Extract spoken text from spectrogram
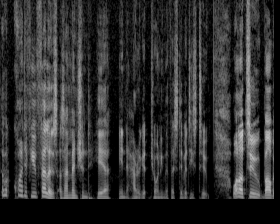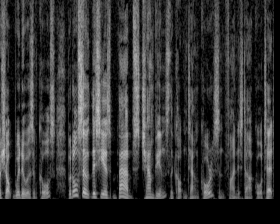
there were quite a few fellas, as I mentioned, here in Harrogate joining the festivities too. One or two barbershop widowers, of course, but also this year's BABS champions, the Cotton Town Chorus and Finest Hour Quartet,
